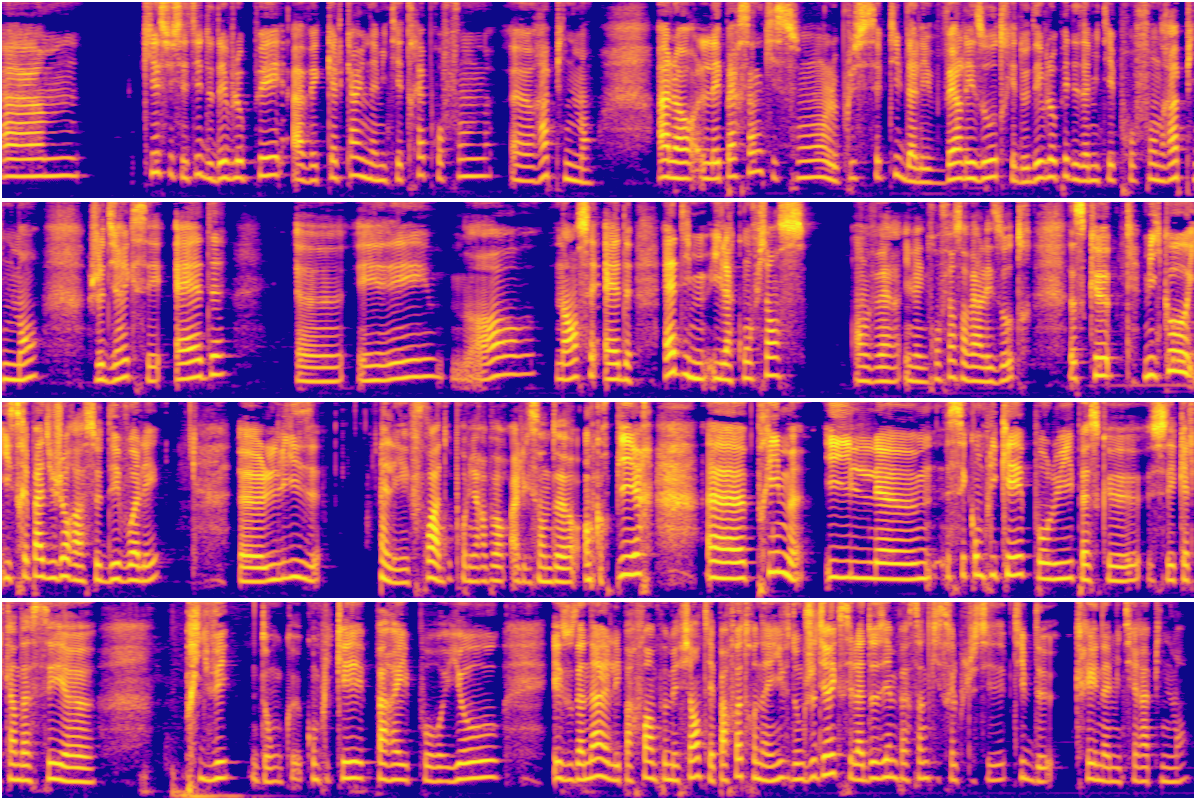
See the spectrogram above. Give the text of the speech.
Euh, qui est susceptible de développer avec quelqu'un une amitié très profonde rapidement. Alors, les personnes qui sont le plus susceptibles d'aller vers les autres et de développer des amitiés profondes rapidement, je dirais que c'est Ed euh, et... Oh, non, c'est Ed. Ed, il, a confiance envers... Il a une confiance envers les autres. Parce que Miko, il serait pas du genre à se dévoiler. Euh, Lise, elle est froide au premier rapport. Alexander, encore pire. Euh, Prime, il, euh, c'est compliqué pour lui parce que c'est quelqu'un d'assez euh, privé, donc euh, compliqué. Pareil pour Yo. Et Zuzana, elle est parfois un peu méfiante et parfois trop naïve. Donc je dirais que c'est la deuxième personne qui serait le plus susceptible de créer une amitié rapidement.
